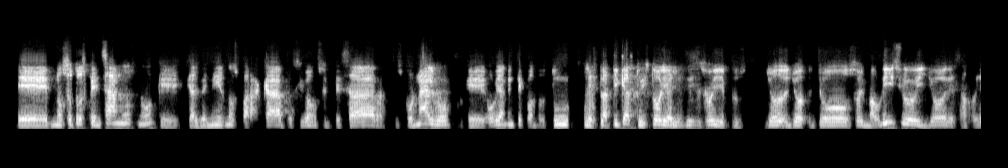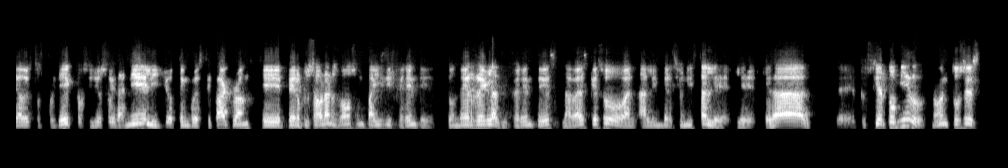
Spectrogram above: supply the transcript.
Eh, nosotros pensamos, ¿no? Que, que, al venirnos para acá, pues íbamos a empezar pues, con algo, porque obviamente cuando tú les platicas tu historia y les dices, oye, pues yo, yo, yo soy Mauricio y yo he desarrollado estos proyectos y yo soy Daniel y yo tengo este background, eh, pero pues ahora nos vamos a un país diferente, donde hay reglas diferentes. La verdad es que eso al, inversionista le, le, da eh, pues cierto miedo, ¿no? Entonces,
